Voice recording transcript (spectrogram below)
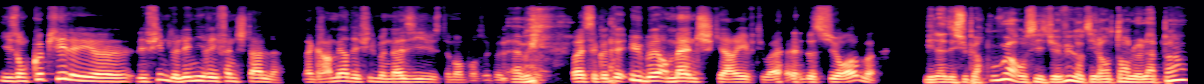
Ils ont copié les, euh, les films de Leni Riefenstahl, la grammaire des films nazis, justement, pour ce côté. Ah oui. Ouais, ce côté Ubermensch qui arrive, tu vois, de surhomme. Mais il a des super pouvoirs aussi. Tu as vu quand il entend le lapin,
